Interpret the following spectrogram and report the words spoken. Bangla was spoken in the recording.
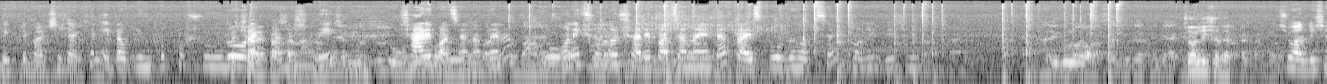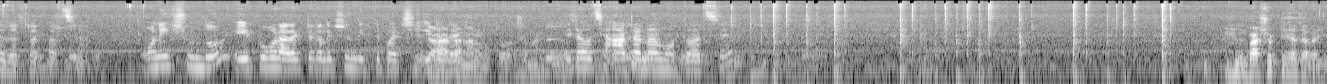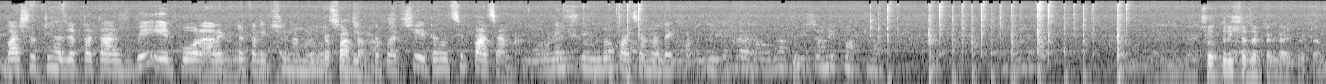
দেখতে পাচ্ছি দেখেন এটাও কিন্তু খুব সুন্দর একটা সাড়ে পাঁচ আনা তাই না? অনেক সুন্দর সাড়ে পাঁচ আনা এটা প্রাইস পড়বে হচ্ছে। চল্লিশ হাজার টাকা। চুয়াল্লিশ হাজার টাকা আচ্ছা। অনেক সুন্দর। এরপর আরেকটা কালেকশন দেখতে পাচ্ছি এটা এটা হচ্ছে আট আনার মতো আছে। বাষট্টি হাজার বাষট্টি হাজার টাকা আসবে। এরপর আরেকটা কালেকশন আমরা হচ্ছে দেখতে পাচ্ছি। এটা হচ্ছে পাঁচ আনা। অনেক সুন্দর পাঁচ আনা দেখেন ছত্রিশ হাজার টাকা আসবে এটা।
